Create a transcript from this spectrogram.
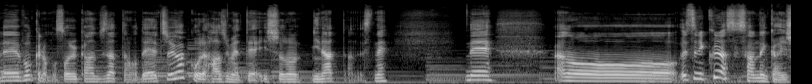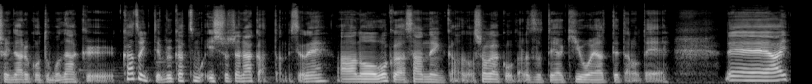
で、僕らもそういう感じだったので、中学校で初めて一緒になったんですね。で、あのー、別にクラス3年間一緒になることもなく、かといって部活も一緒じゃなかったんですよね。あの、僕は3年間、の、小学校からずっと野球をやってたので、で、あい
